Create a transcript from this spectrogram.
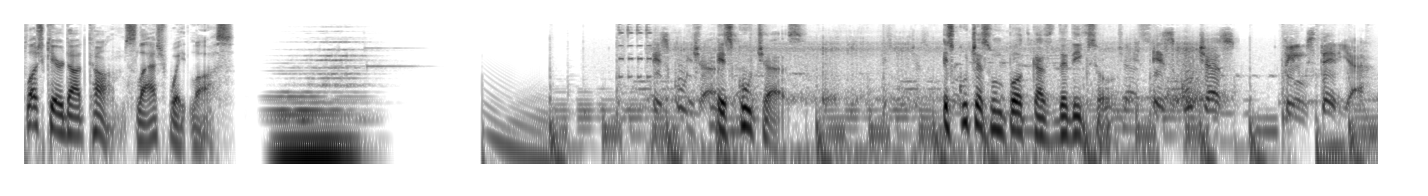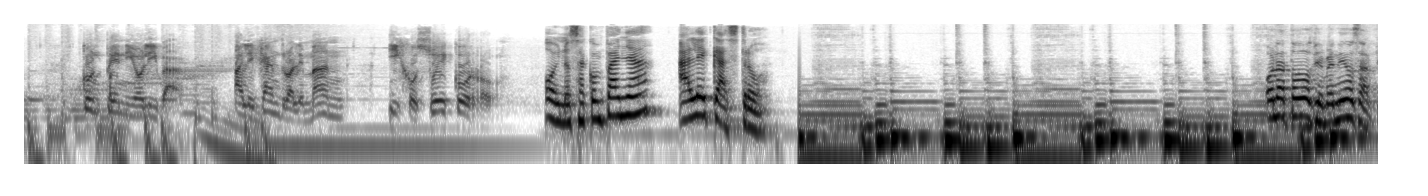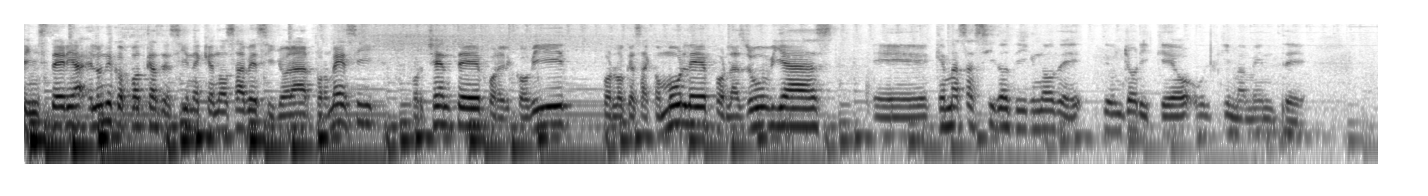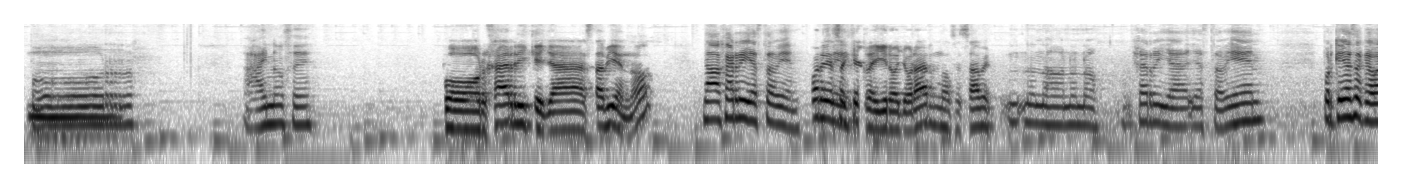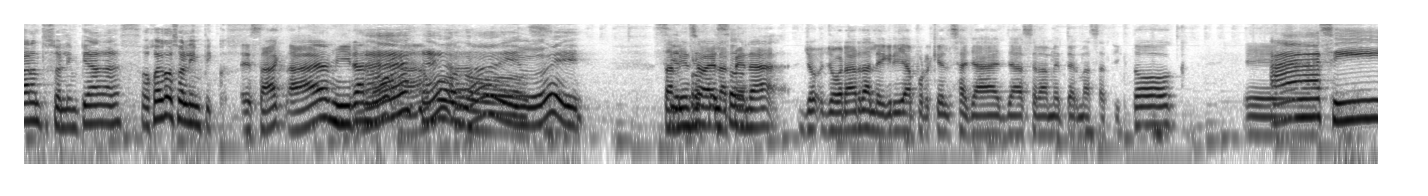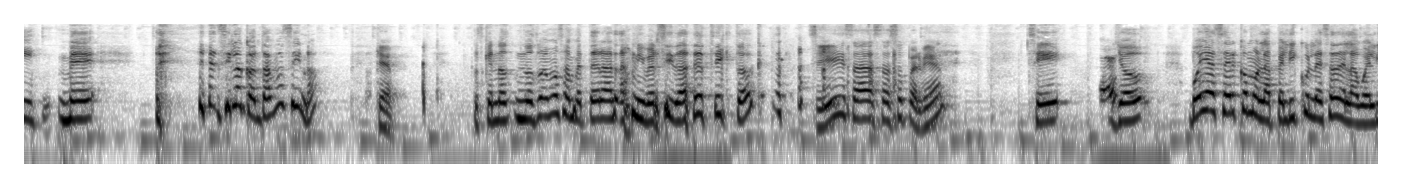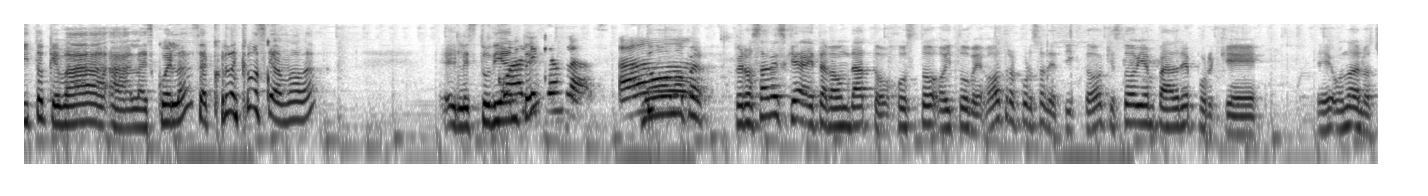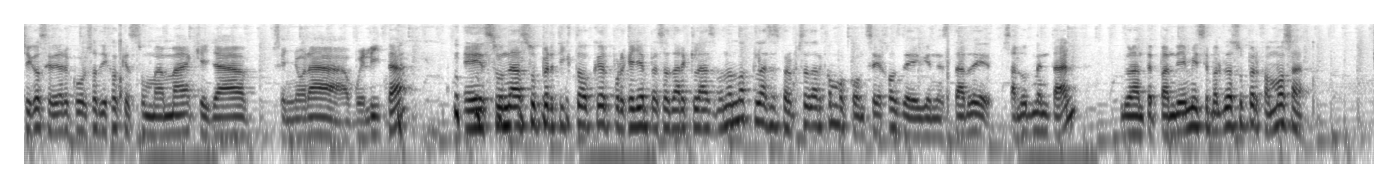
plushcare.com slash weight loss. Escuchas. Escuchas. Escuchas un podcast de Dixo. Escuchas Filmsteria con Penny Oliva, Alejandro Alemán y Josué Corro. Hoy nos acompaña Ale Castro. Hola a todos, bienvenidos a Filmsteria, el único podcast de cine que no sabe si llorar por Messi, por Chente, por el COVID, por lo que se acumule, por las lluvias. Eh, ¿Qué más ha sido digno de, de un lloriqueo últimamente? Por. Ay, no sé. Por Harry, que ya está bien, ¿no? No, Harry ya está bien. Por eso Sí. hay que reír o llorar, no se sabe. No, no, no, no. Harry ya, ya está bien. Porque ya se acabaron tus Olimpiadas o Juegos Olímpicos. Exacto. Ah, míralo. Ah, ay, uy. Sí, También se vale la pena llo- llorar de alegría porque él se- ya, ya se va a meter más a TikTok. Eh, Ah, sí. Me. sí lo contamos, sí, ¿no? ¿Qué? Pues que nos, nos vamos a meter a la universidad de TikTok. Sí, está está súper bien. Sí, yo voy a hacer como la película esa del abuelito que va a, la escuela. ¿Se acuerdan cómo se llamaba? El ¿Cuál? ¿De estudiante. qué hablas? Ah, No, no, pero, pero ¿sabes qué? Ahí te da un dato. Justo hoy tuve otro curso de TikTok y estuvo bien padre porque eh, uno de los chicos que dio el curso dijo que su mamá, que ya señora abuelita, es una super TikToker porque ella empezó a dar clases, bueno, no clases, pero empezó a dar como consejos de bienestar de salud mental durante pandemia y se volvió súper famosa.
